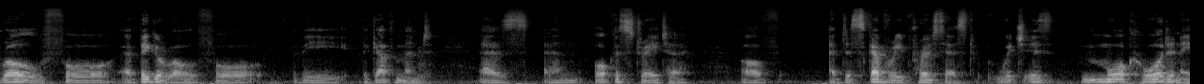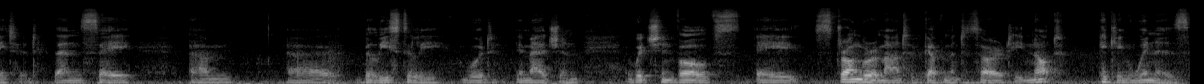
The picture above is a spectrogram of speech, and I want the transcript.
role for a bigger role for the the government as an orchestrator of a discovery process which is more coordinated than, say, um, uh, would imagine, which involves a stronger amount of government authority, not picking winners,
